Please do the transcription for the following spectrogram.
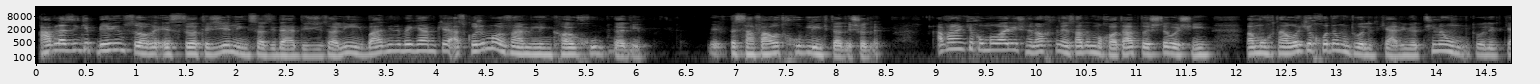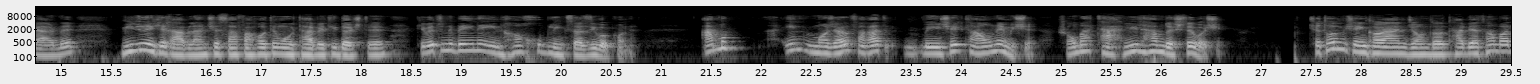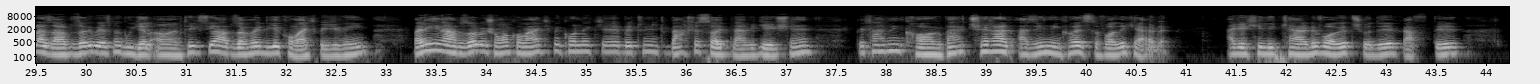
قبل از اینکه بریم سراغ استراتژی لینک سازی در دیجیتالینگ باید اینو بگم که از کجا ما بفهمیم لینک ها خوب دادیم؟ به صفحات خوب لینک داده شده. اولا که خب ما باید شناختی نسبت مخاطب داشته باشیم و محتوایی که خودمون تولید کردیم یا تیممون تولید کرده می‌دونه که قبلا چه صفحات مرتبطی داشته که بتونه بین اینها خوب لینک سازی بکنه. اما این ماجرا فقط به این شکل تموم نمیشه. شما باید تحلیل هم داشته باشید چطور میشه این کار انجام داد؟ طبیعتا باید از ابزاری به اسم Google Analytics یا ابزارهای دیگه کمک بگیریم ولی این ابزار به شما کمک می‌کنه که بتونید تو بخش site navigation بفهمین کاربر چقدر از این لینک ها استفاده کرده. اگه کلیک کرده وارد شده رفته.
